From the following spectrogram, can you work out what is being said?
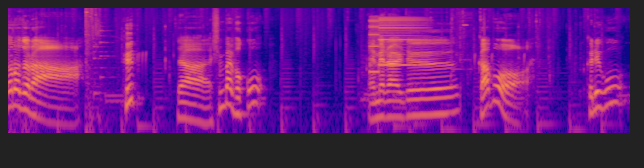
떨어져라 굿자 신발 벗고 에메랄드 갑옷 그리고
